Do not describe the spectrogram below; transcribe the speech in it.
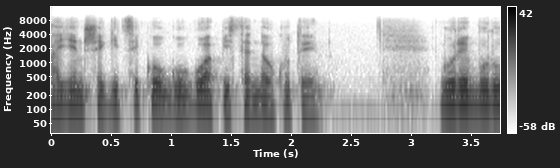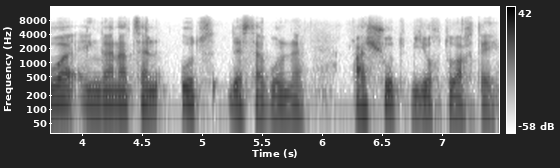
haien segitzeko gogoa pizten daukute. Gure burua enganatzen utz dezagun, asut bihurtu arte.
